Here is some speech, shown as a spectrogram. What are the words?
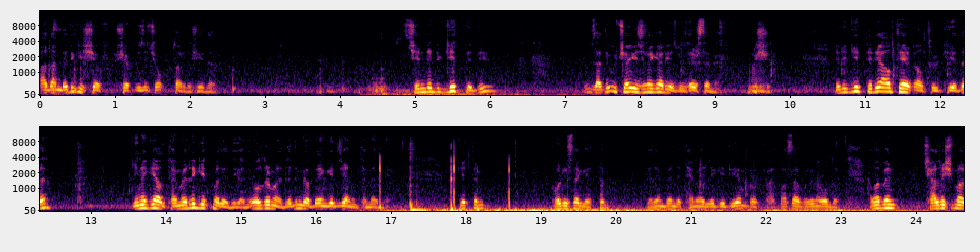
Adam dedi ki şef, şef bizi çok tutardı şeyden. Şimdi dedi git dedi. Zaten üç ay izine geliyoruz biz her sene. Kışın. Dedi git dedi altı ay kal Türkiye'de. Yine gel temelli gitme dedi yani. Öldürme dedim ya ben gideceğim temelli. Gittim polise gittim. Dedim ben de temelli gideyim pa- pasaportunu oldu. Ama ben çalışma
